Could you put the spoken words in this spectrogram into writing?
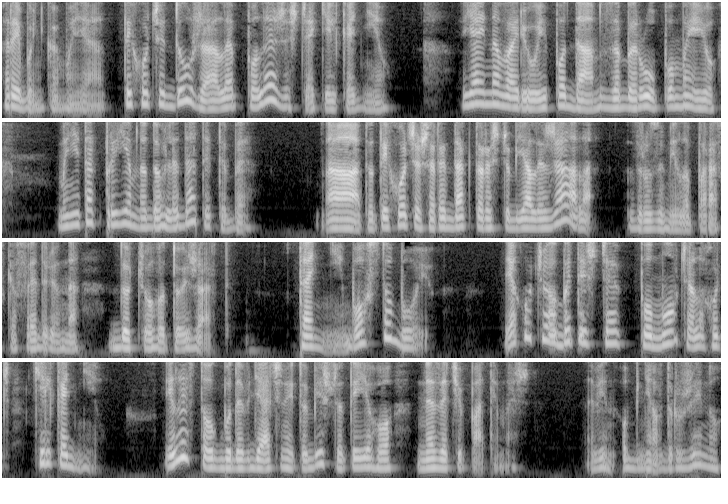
Рибонька моя, ти хоч і дуже, але полежи ще кілька днів. Я й наварю, і подам, заберу, помию. Мені так приємно доглядати тебе. А, то ти хочеш, редактора, щоб я лежала, зрозуміла Параска Федорівна, до чого той жарт. Та ні, Бог з тобою. Я хочу, аби ти ще помовчала хоч кілька днів, і листок буде вдячний тобі, що ти його не зачіпатимеш. Він обняв дружину,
